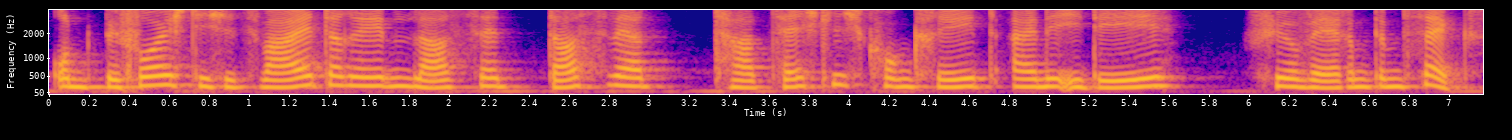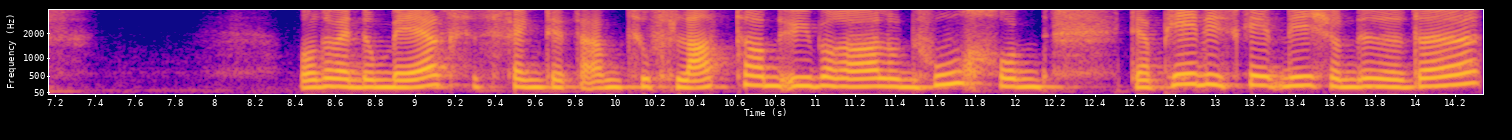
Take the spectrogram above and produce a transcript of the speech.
Und bevor ich dich jetzt weiterreden lasse, das wäre tatsächlich konkret eine Idee für während dem Sex. Oder wenn du merkst, es fängt jetzt an zu flattern überall und huch und der Penis geht nicht und da, da, da,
